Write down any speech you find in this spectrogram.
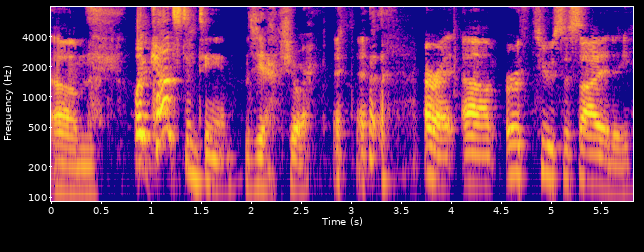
Um, Like Constantine. yeah, sure. All right, um, Earth Two Society.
